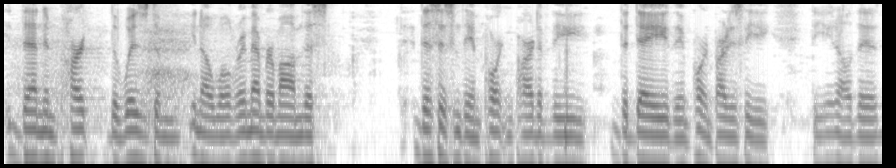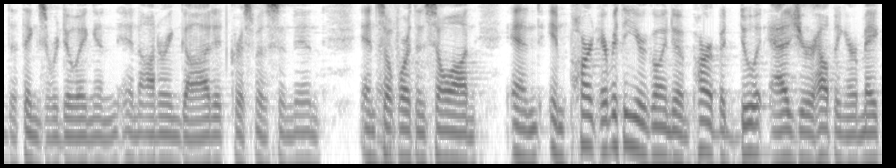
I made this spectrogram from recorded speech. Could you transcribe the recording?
then impart the wisdom. You know, well, remember, mom, this this isn't the important part of the the day. The important part is the, the you know the the things we're doing and, and honoring God at Christmas and and and right. so forth and so on. And impart everything you're going to impart, but do it as you're helping her make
